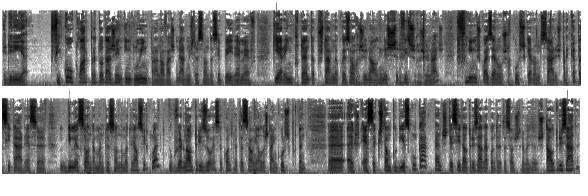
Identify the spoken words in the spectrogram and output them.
eu diria, ficou claro para toda a gente, incluindo para a nova administração da CP e da MF, que era importante apostar na coesão regional e nestes serviços regionais. Definimos quais eram os recursos que eram necessários para capacitar essa dimensão da manutenção do material circulante e o Governo autorizou essa contratação e ela está em curso. Portanto, uh, essa questão podia-se colocar antes de ter sido autorizada a contratação dos trabalhadores. Está autorizada,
